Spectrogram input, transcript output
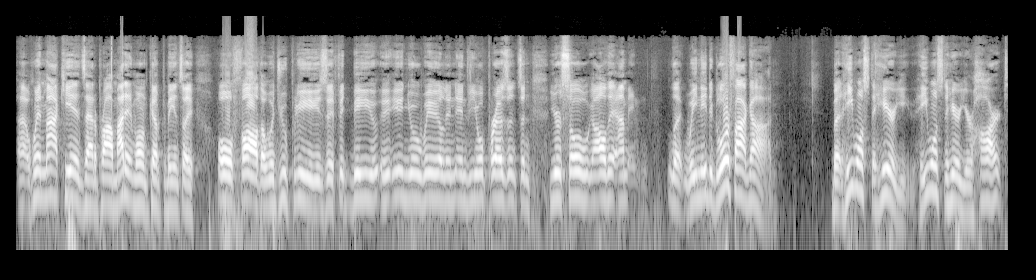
Uh, when my kids had a problem, I didn't want them to come to me and say, Oh, Father, would you please, if it be in your will and in your presence and your soul, all that. I mean, look, we need to glorify God. But He wants to hear you. He wants to hear your heart.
